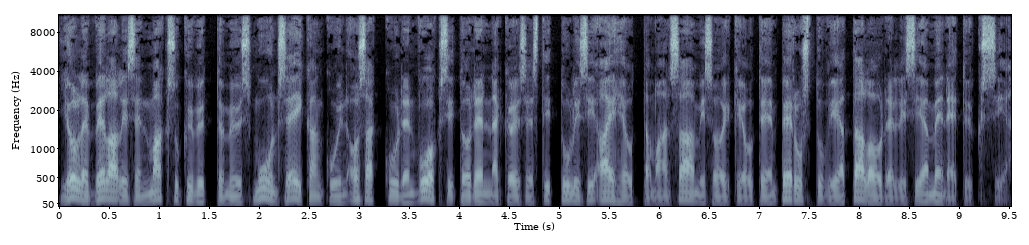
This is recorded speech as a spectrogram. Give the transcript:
jolle velallisen maksukyvyttömyys muun seikan kuin osakkuuden vuoksi todennäköisesti tulisi aiheuttamaan saamisoikeuteen perustuvia taloudellisia menetyksiä.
